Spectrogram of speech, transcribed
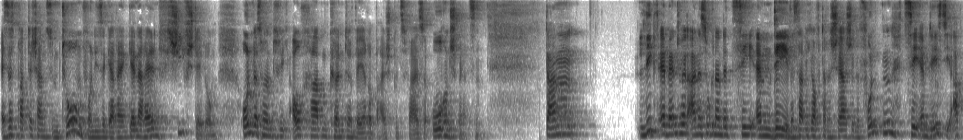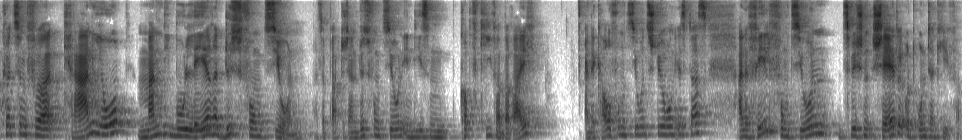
Es ist praktisch ein Symptom von dieser generellen Schiefstellung. Und was man natürlich auch haben könnte, wäre beispielsweise Ohrenschmerzen. Dann liegt eventuell eine sogenannte CMD. Das habe ich auf der Recherche gefunden. CMD ist die Abkürzung für Kraniomandibuläre Dysfunktion. Also praktisch eine Dysfunktion in diesem Kopf-Kiefer-Bereich. Eine Kauffunktionsstörung ist das. Eine Fehlfunktion zwischen Schädel und Unterkiefer.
